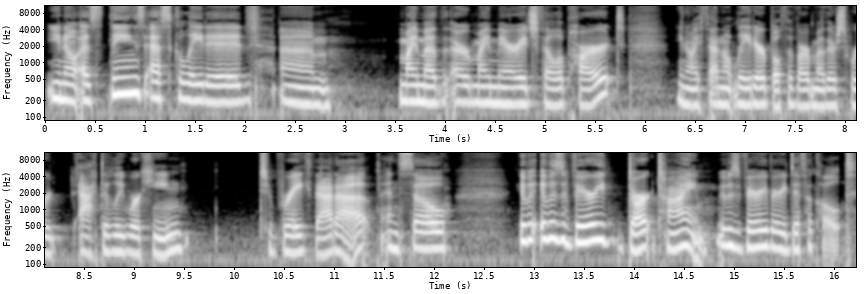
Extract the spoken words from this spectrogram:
you know, as things escalated, um, my mother or my marriage fell apart. You know, I found out later both of our mothers were actively working to break that up. And so, it, it was a very dark time. It was very, very difficult.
